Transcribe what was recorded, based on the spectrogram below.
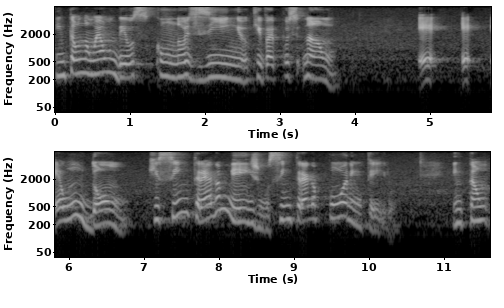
Então não é um Deus com nozinho que vai. Não. É, é, é um dom que se entrega mesmo, se entrega por inteiro. Então,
